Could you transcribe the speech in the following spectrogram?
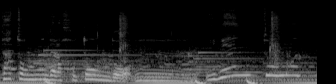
だと思うんだよ、ほとんど。うん。イベントも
